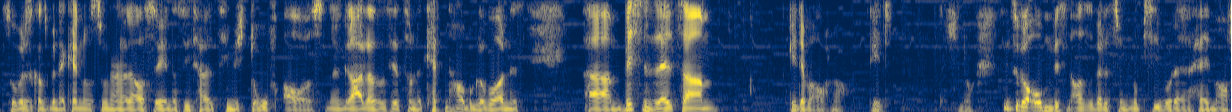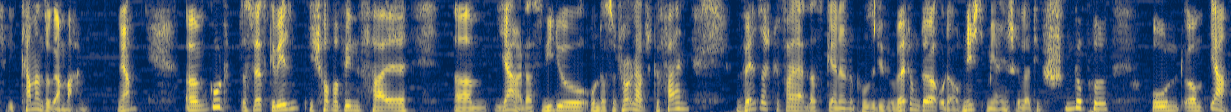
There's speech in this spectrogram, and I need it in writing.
So wird das Ganze mit der Kettenrüstung dann halt aussehen. Das sieht halt ziemlich doof aus. Ne? Gerade, dass es jetzt so eine Kettenhaube geworden ist. Ähm, bisschen seltsam. Geht aber auch noch. Geht. Noch. Sieht sogar oben ein bisschen aus, als wäre das so ein Nupsi, wo der Helm aufliegt. Kann man sogar machen. Ja, ähm, gut, das wäre es gewesen. Ich hoffe auf jeden Fall, ähm, ja, das Video und das Tutorial hat euch gefallen. Wenn es euch gefallen hat, lasst gerne eine positive Bewertung da oder auch nicht. Mir eigentlich relativ schnuppe. Und ähm, ja,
